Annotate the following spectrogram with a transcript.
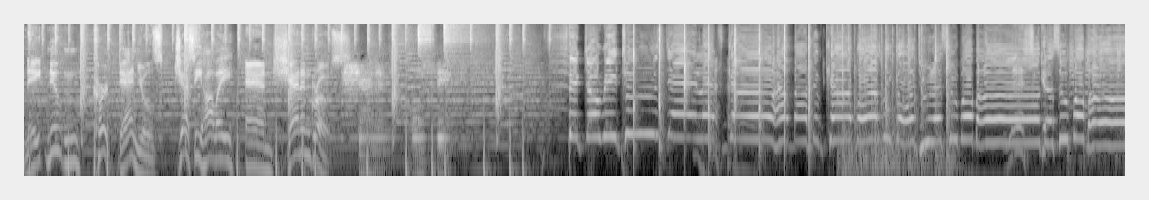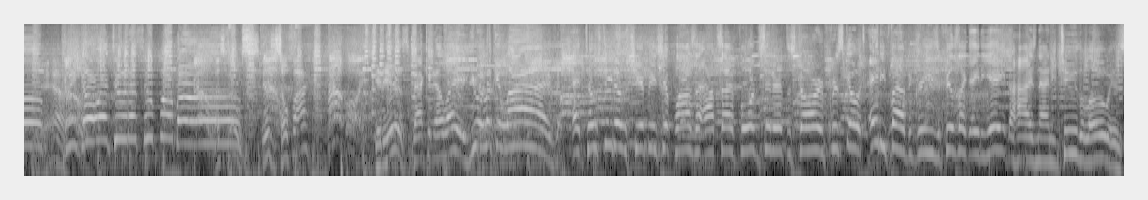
Nate Newton, Kurt Daniels, Jesse Holley, and Shannon Gross. Victory Tuesday, let's go! How about Cowboys? We going to the Super Bowl. Let's go. The Super Bowl. Yeah. We going to the Super Bowl. Let's go. This is SoFi. Cowboys. It is back in LA. You are looking live at Tostitos Championship Plaza outside Ford Center at the Star in Frisco. It's 85 degrees. It feels like 88. The high is 92. The low is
